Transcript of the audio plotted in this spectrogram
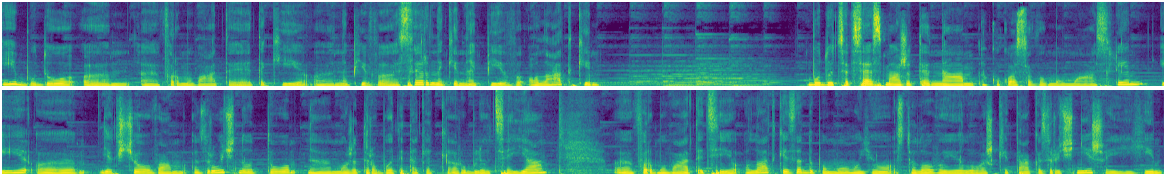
І буду е, формувати такі е, напівсирники, напіволадки. Буду це все смажити на кокосовому маслі, і е, якщо вам зручно, то е, можете робити так, як роблю це я. Е, формувати ці оладки за допомогою столової ложки, так зручніше її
